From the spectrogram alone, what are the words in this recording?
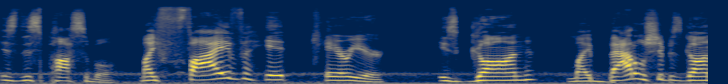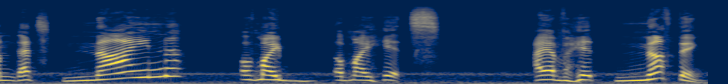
is this possible? My five hit carrier is gone. My battleship is gone. That's nine of my of my hits. I have hit nothing.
